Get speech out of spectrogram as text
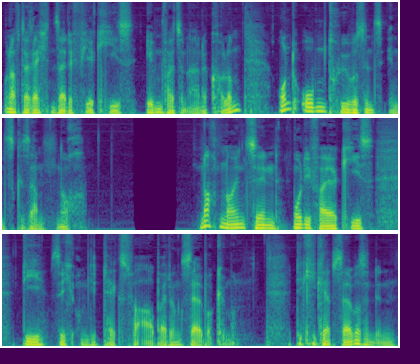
und auf der rechten Seite vier Keys ebenfalls in einer Column und oben drüber sind es insgesamt noch noch 19 Modifier Keys, die sich um die Textverarbeitung selber kümmern. Die Keycaps selber sind in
